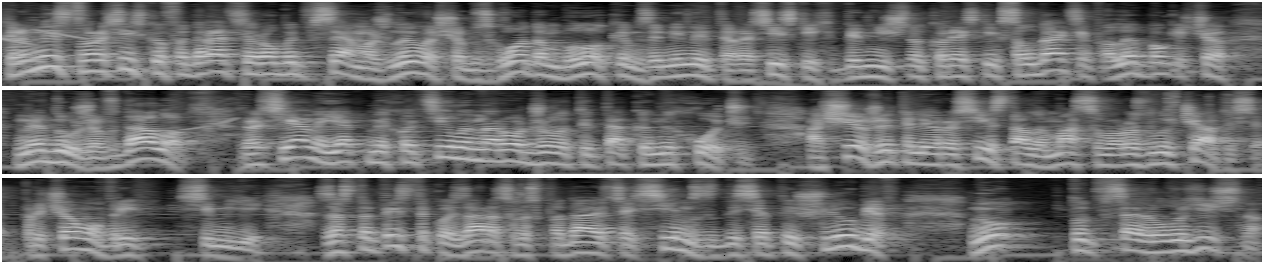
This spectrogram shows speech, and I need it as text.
Керівництво Російської Федерації робить все можливе, щоб згодом було ким замінити російських і північно-корейських солдатів, але поки що не дуже вдало. Росіяни як не хотіли народжувати, так і не хочуть. А ще жителі Росії стали масово розлучатися, причому в рік сім'ї. За статистикою зараз розпадаються 7 з 10 шлюбів. Ну тут все логічно.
